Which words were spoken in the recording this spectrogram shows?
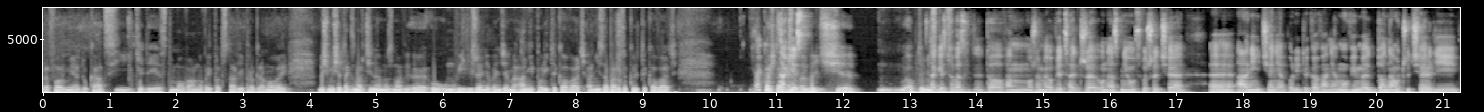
reformie edukacji, kiedy jest mowa o nowej podstawie programowej. Myśmy się tak z Marcinem e, umówili, że nie będziemy ani politykować, ani za bardzo krytykować. Jakoś tak, Tak jest. chcemy być e, optymistyczni. Tak jest, to, was, to Wam możemy obiecać, że u nas nie usłyszycie e, ani cienia politykowania. Mówimy do nauczycieli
